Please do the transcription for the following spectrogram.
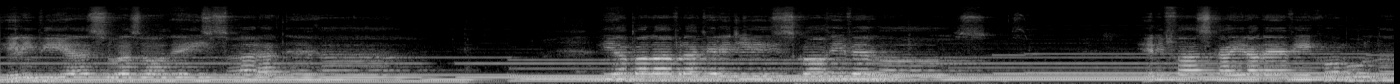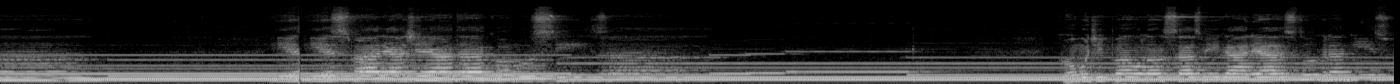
Ele envia suas ordens para a terra e a palavra que ele diz corre veloz. Ele faz cair a neve como lã e espalha a geada como cinza. Como de pão lança as migalhas do granizo.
